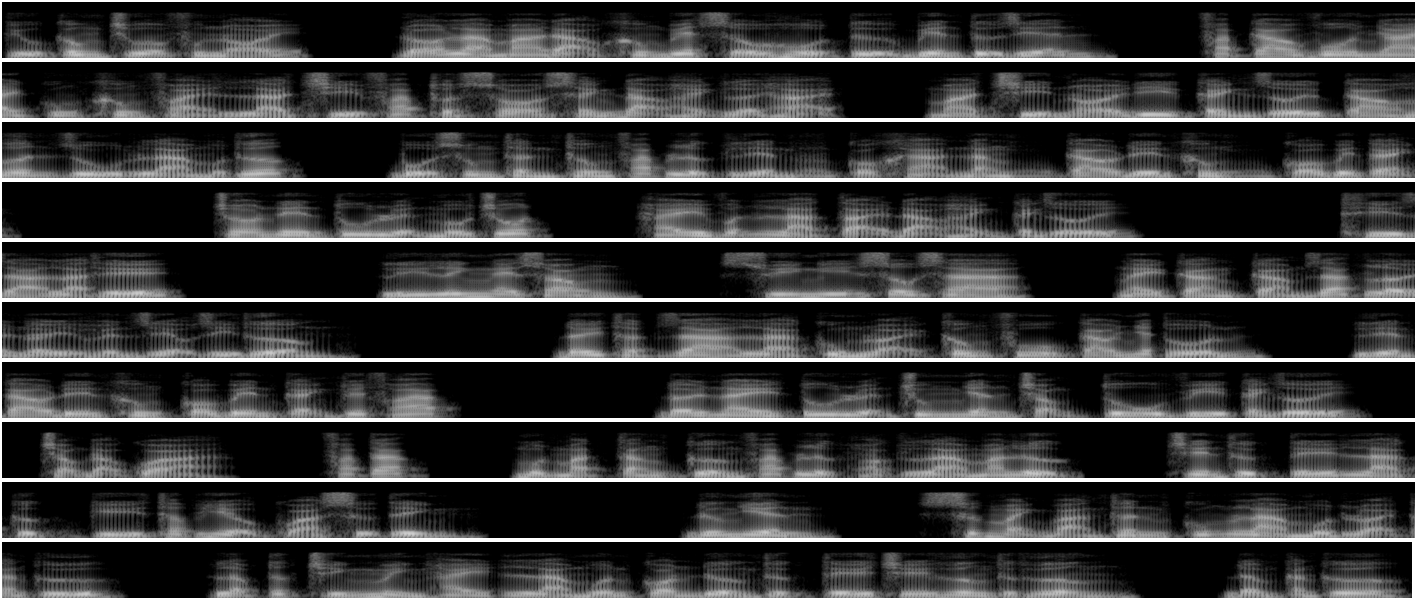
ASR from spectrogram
cựu công chúa phu nói, đó là ma đạo không biết xấu hổ tự biên tự diễn, pháp cao vô nhai cũng không phải là chỉ pháp thuật so sánh đạo hạnh lợi hại, mà chỉ nói đi cảnh giới cao hơn dù là một thước, bổ sung thần thông pháp lực liền có khả năng cao đến không có bên cạnh. Cho nên tu luyện mấu chốt, hay vẫn là tại đạo hạnh cảnh giới. Thì ra là thế. Lý linh nghe xong, suy nghĩ sâu xa, ngày càng cảm giác lời lời huyền diệu dị thường. Đây thật ra là cùng loại công phu cao nhất vốn liền cao đến không có bên cạnh thuyết pháp. Đời này tu luyện trung nhân trọng tu vi cảnh giới, trọng đạo quả, pháp tắc, một mặt tăng cường pháp lực hoặc là ma lực, trên thực tế là cực kỳ thấp hiệu quả sự tình đương nhiên, sức mạnh bản thân cũng là một loại căn cứ, lập tức chính mình hay là muốn con đường thực tế chế hương thực hương, đầm căn cơ.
